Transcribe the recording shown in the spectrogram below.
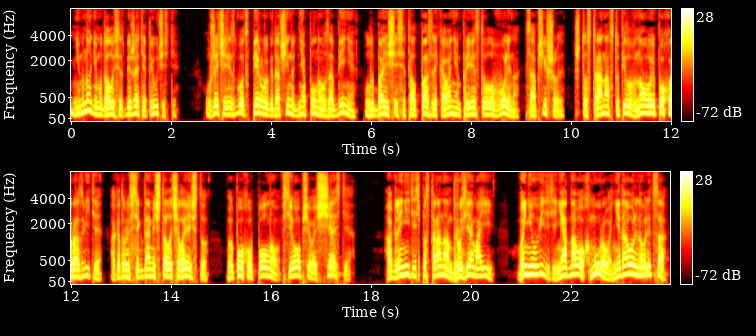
Немногим удалось избежать этой участи. Уже через год, в первую годовщину Дня полного забвения, улыбающаяся толпа с ликованием приветствовала Волина, сообщившего, что страна вступила в новую эпоху развития, о которой всегда мечтало человечество, в эпоху полного всеобщего счастья. Оглянитесь по сторонам, друзья мои. Вы не увидите ни одного хмурого, недовольного лица.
